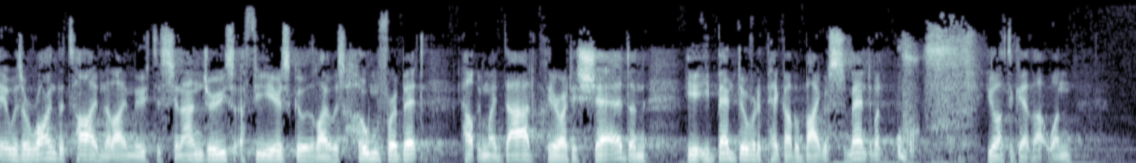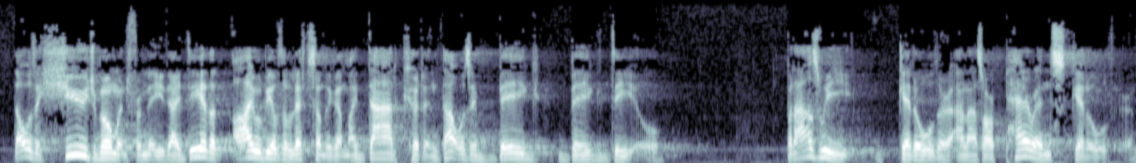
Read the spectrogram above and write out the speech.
It was around the time that I moved to St Andrews a few years ago that I was home for a bit, helping my dad clear out his shed, and he, he bent over to pick up a bag of cement and went, You'll have to get that one. That was a huge moment for me. The idea that I would be able to lift something that my dad couldn't, that was a big, big deal. But as we get older and as our parents get older,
